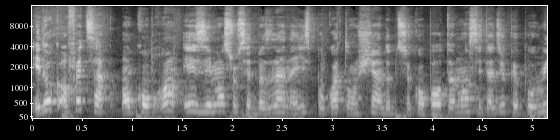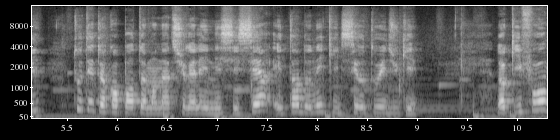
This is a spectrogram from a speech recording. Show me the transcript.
Et donc, en fait, ça, on comprend aisément sur cette base-là, Anaïs, pourquoi ton chien adopte ce comportement. C'est-à-dire que pour lui, tout est un comportement naturel et nécessaire, étant donné qu'il s'est auto-éduqué. Donc, il faut,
